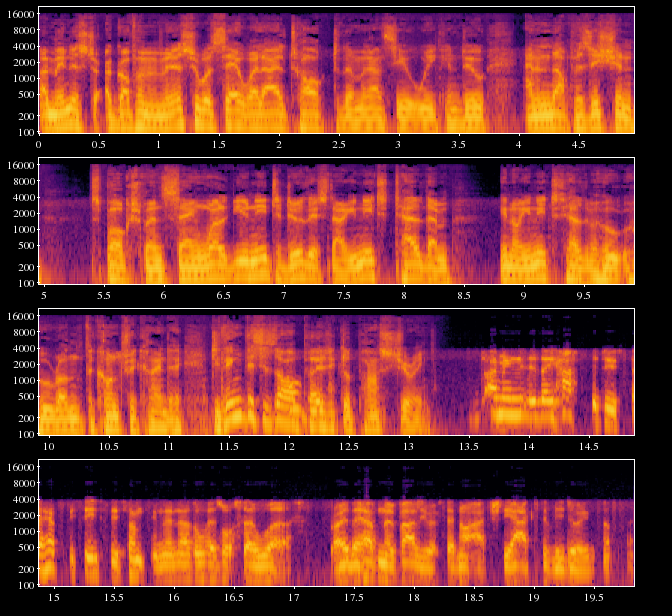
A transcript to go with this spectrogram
A minister, a government minister will say, "Well, I'll talk to them and I'll see what we can do," and an opposition spokesman saying, "Well, you need to do this now. You need to tell them, you know, you need to tell them who who runs the country." Kind of. thing. Do you think this is all oh, political posturing? I mean, they have to do. They have to be seen to do something. Then otherwise, what's their worth, right? They have no value if they're not actually actively doing something.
